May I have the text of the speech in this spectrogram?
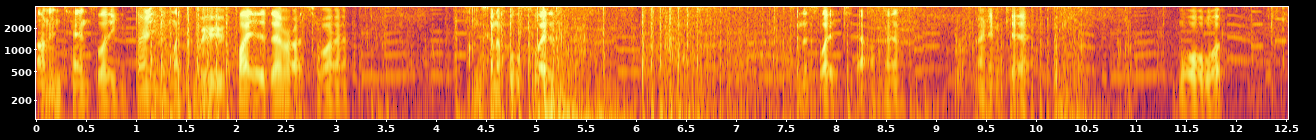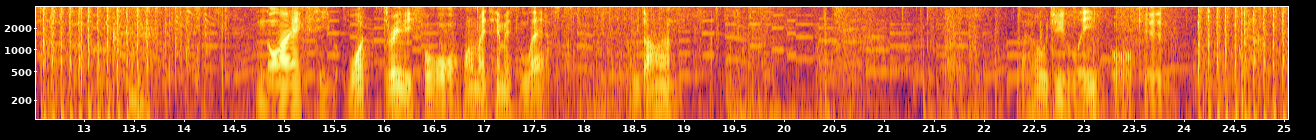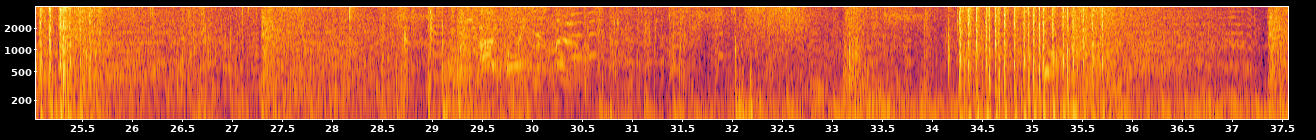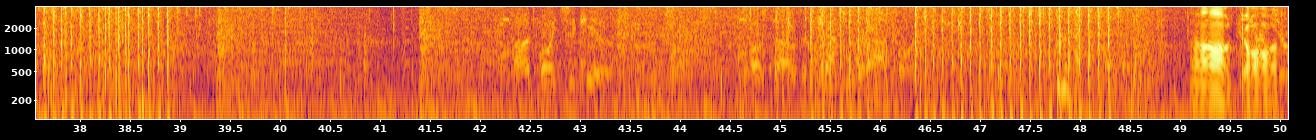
unintense, like, don't even like move players ever, I swear. I'm just gonna pull Slayers. Gonna slay this out, man. I don't even care. Whoa, what? Nike, what? 3v4? One of my teammates left. I'm done. What the hell would you leave for, kid? secure. Oh, Hostiles have captured the hard point. Oh god.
